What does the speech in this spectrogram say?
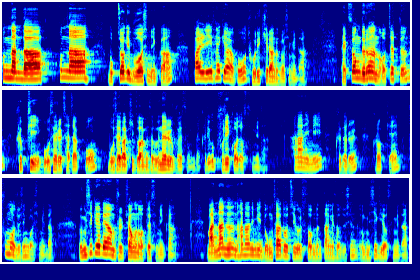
혼난다. 혼나. 목적이 무엇입니까? 빨리 회개하고 돌이키라는 것입니다. 백성들은 어쨌든 급히 모세를 찾았고 모세가 기도하면서 은혜를 구했습니다. 그리고 불이 꺼졌습니다. 하나님이 그들을 그렇게 품어 주신 것입니다. 음식에 대한 불평은 어땠습니까? 만나는 하나님이 농사도 지을 수 없는 땅에서 주신 음식이었습니다.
